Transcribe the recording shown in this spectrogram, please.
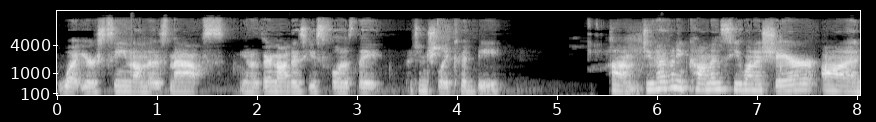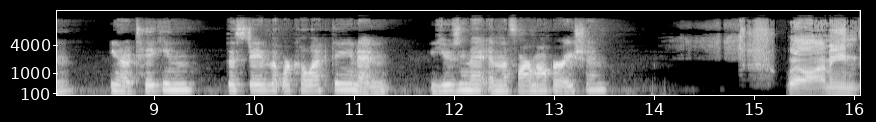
what you're seeing on those maps, you know, they're not as useful as they potentially could be. Um, do you have any comments you want to share on, you know, taking this data that we're collecting and using it in the farm operation? Well, I mean,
